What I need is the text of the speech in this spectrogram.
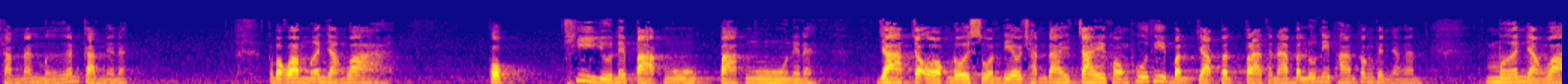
ชันนั้นเหมือนกันเนี่ยนะก็บอกว่าเหมือนอย่างว่า กบที่อยู่ในปากงูปากงูเนี่ยนะอยากจะออกโดยส่วนเดียวฉันใดใจของผู้ที่บรรจักปรารถนาบรรลุนิพพานต้องเป็นอย่างนั้น เหมือนอย่างว่า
